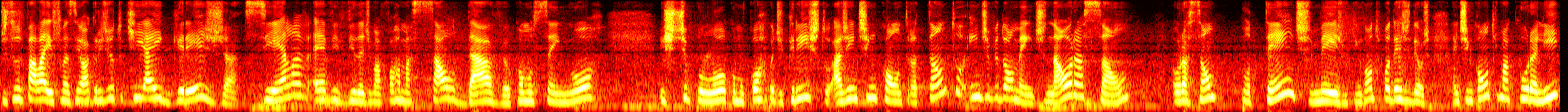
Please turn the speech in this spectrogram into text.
preciso falar isso, mas assim, eu acredito que a igreja, se ela é vivida de uma forma saudável, como o Senhor estipulou, como corpo de Cristo, a gente encontra tanto individualmente na oração, oração potente mesmo, que encontra o poder de Deus, a gente encontra uma cura ali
